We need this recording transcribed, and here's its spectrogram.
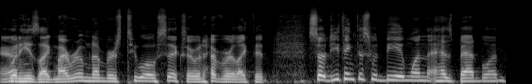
Yeah. when he's like, my room number is 206 or whatever like that? So do you think this would be one that has bad blood?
